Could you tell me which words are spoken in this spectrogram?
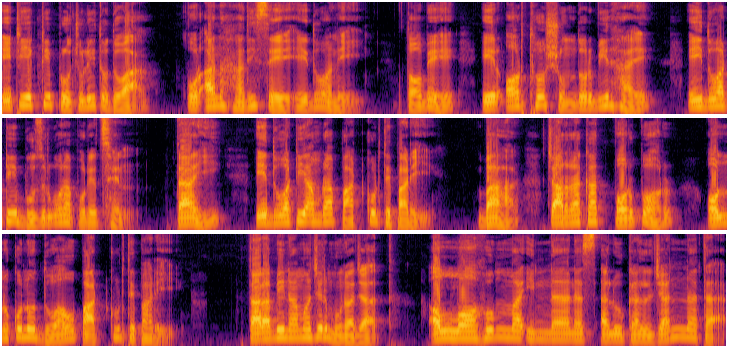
এটি একটি প্রচলিত দোয়া। কোরআন হাদিসে এ দোয়া নেই। তবে এর অর্থ সুন্দর বিধায় এই দোয়াটি বুজুর্গরা পড়েছেন। তাই এ দোয়াটি আমরা পাঠ করতে পারি বা চার রাকাত পরপর অন্য কোনো দোয়াও পাঠ করতে পারি। তারাবি নামাজের মুনাজাত। আল্লাহুম্মা ইন্না নাসআলুকাল জান্নাতা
